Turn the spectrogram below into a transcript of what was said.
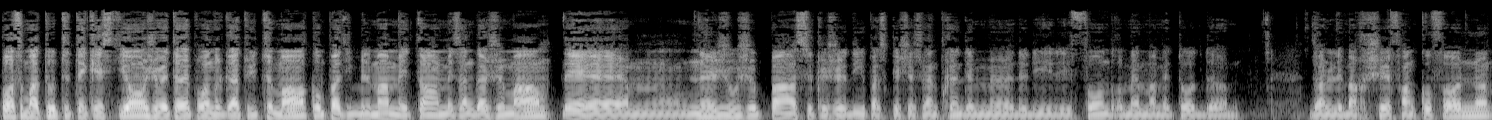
Pose-moi toutes tes questions, je vais te répondre gratuitement, compatiblement en mettant mes engagements. Hum, ne juge pas ce que je dis parce que je suis en train de me même ma méthode dans le marché francophone.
